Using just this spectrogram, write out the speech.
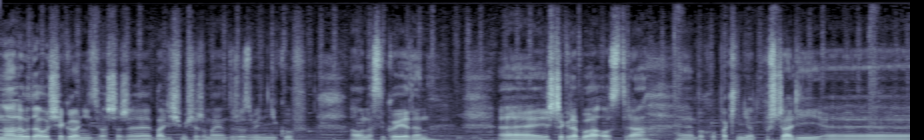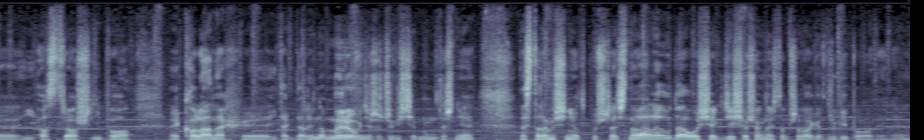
No ale udało się gonić, zwłaszcza, że baliśmy się, że mają dużo zmienników, a u nas tylko jeden. Jeszcze gra była ostra, bo chłopaki nie odpuszczali i ostro szli po kolanach e, i tak dalej. No my również oczywiście, bo my też nie staramy się nie odpuszczać, no ale udało się gdzieś osiągnąć tą przewagę w drugiej połowie, nie?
